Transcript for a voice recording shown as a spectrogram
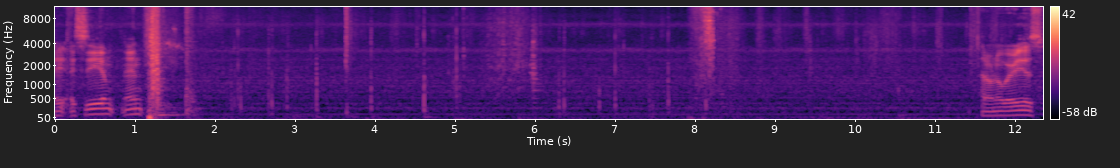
I, I see him, and where he is.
